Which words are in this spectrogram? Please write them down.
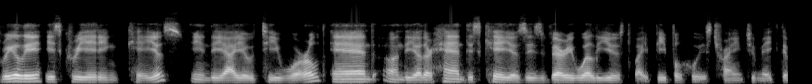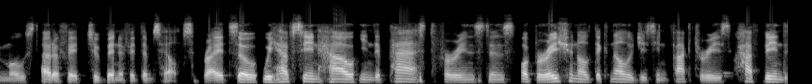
really is creating chaos in the IoT world. And on the other hand, this chaos is very well used by people who is trying to make the most out of it to benefit themselves, right? So we have seen how in the past, for instance, operational technologies in factories have been the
